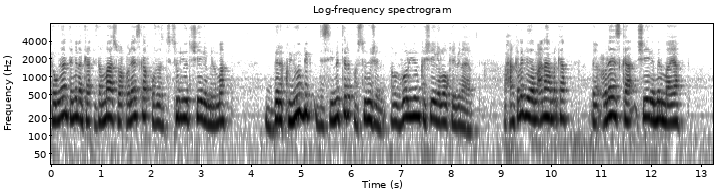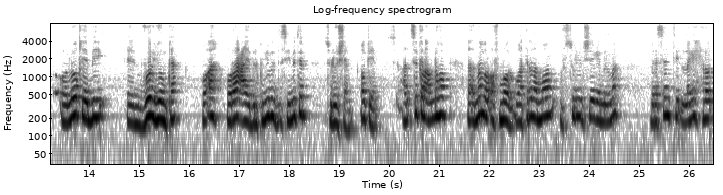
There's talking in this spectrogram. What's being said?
xoognaanta milanka is the mass waa culeyska of the solute sheyga milma per cubic decimeter of solution ama volumeka sheyga loo qeybinayo waxaan kala jeedaa macnaha marka culeyska sheyga milmaya oo loo qeybiyey volumeka oo ah oo raacaya per cubic decimeter solution. Okay si kale aan dhaho number of mole waa tirada mole of solute sheyga milma percenti laga helo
